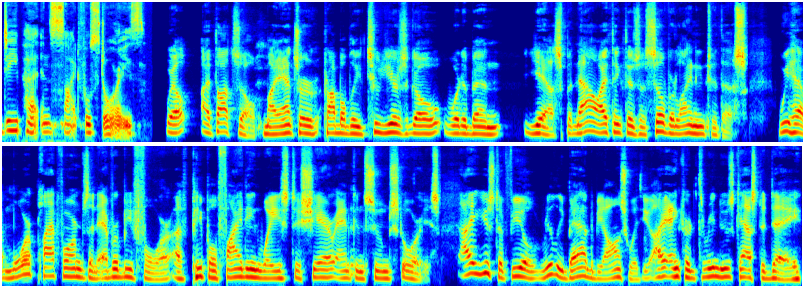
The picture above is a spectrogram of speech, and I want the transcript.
deeper, insightful stories? Well, I thought so. My answer probably two years ago would have been yes, but now I think there's a silver lining to this. We have more platforms than ever before of people finding ways to share and consume stories. I used to feel really bad, to be honest with you. I anchored three newscasts a day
